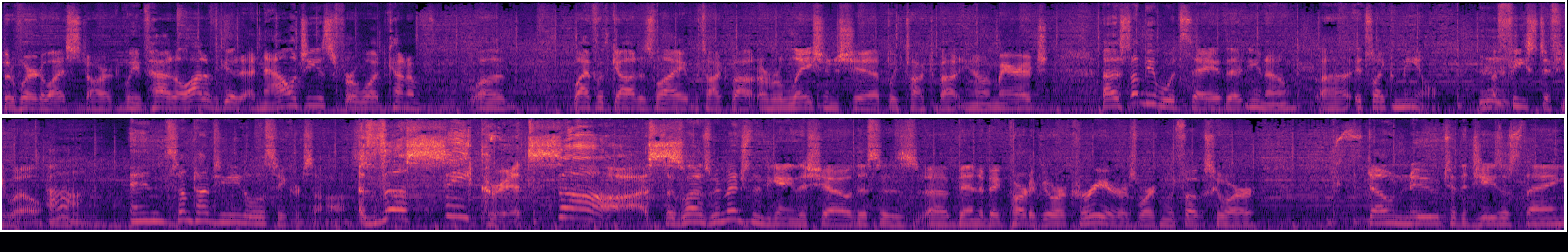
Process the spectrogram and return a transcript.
but where do I start? We've had a lot of good analogies for what kind of uh, life with God is like. We talked about a relationship. We've talked about, you know, a marriage. Uh, some people would say that, you know, uh, it's like a meal, a feast, if you will. And sometimes you need a little secret sauce. The secret sauce. So, Glenn, as we mentioned at the beginning of the show, this has uh, been a big part of your career is working with folks who are stone new to the Jesus thing.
